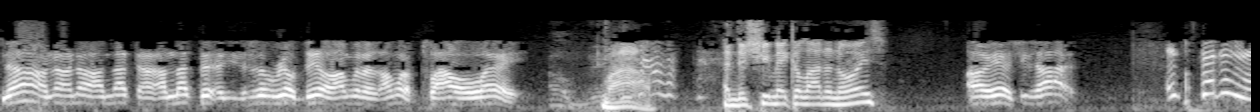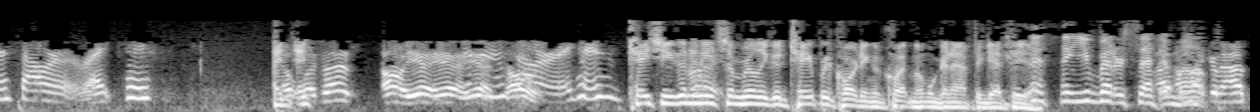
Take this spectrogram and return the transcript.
No, no, no. I'm not. I'm not. The, this is a real deal. I'm gonna. I'm gonna plow away. Oh, Wow. And does she make a lot of noise? Oh yeah, she's hot. It's good in the shower, right, Case? Oh, and, Oh, and- what's that? Oh yeah, yeah, Good in yeah. the Oh. shower, right, Case? Casey, you're going to need Right. some really good tape recording equipment we're going to have to get to you. you better set I, I'm him not gonna have.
